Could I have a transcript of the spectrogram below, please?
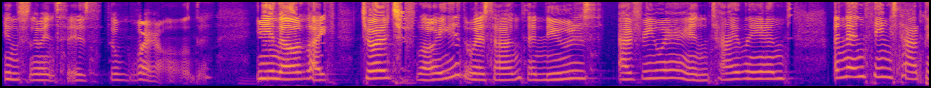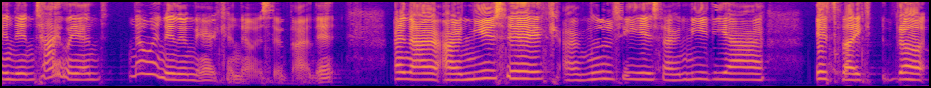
influences the world. You know, like George Floyd was on the news everywhere in Thailand, and then things happened in Thailand. No one in America knows about it. And our, our music, our movies, our media, it's like the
